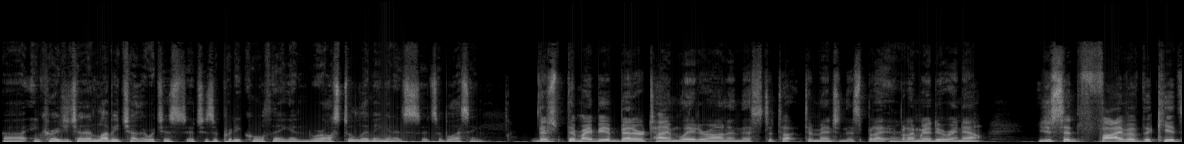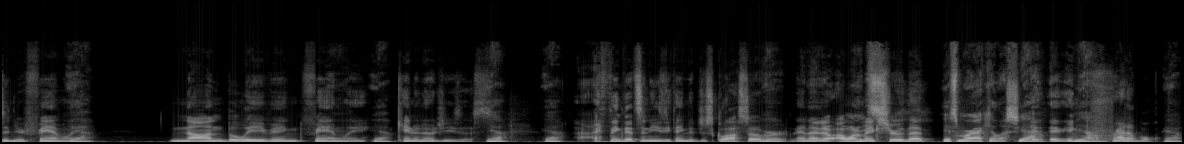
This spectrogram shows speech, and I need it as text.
uh, encourage each other and love each other, which is which is a pretty cool thing. And we're all still living, and it's it's a blessing. There's there might be a better time later on in this to talk, to mention this, but I but I'm going to do it right now. You just said five of the kids in your family, Yeah, non-believing family, Yeah, yeah. came to know Jesus. yeah, yeah. I think that's an easy thing to just gloss over, and I don't. I want to make sure that It's miraculous. Yeah, i- yeah. incredible. Yeah,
